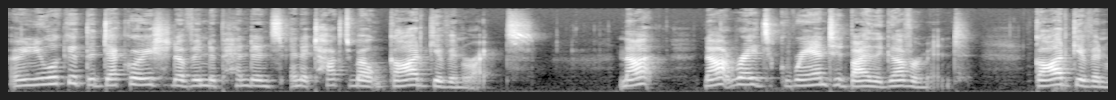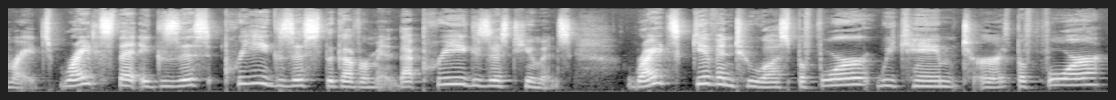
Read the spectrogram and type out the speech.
I mean, you look at the Declaration of Independence and it talks about God-given rights. Not not rights granted by the government. God-given rights, rights that exist pre-exist the government, that pre-exist humans. Rights given to us before we came to earth, before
